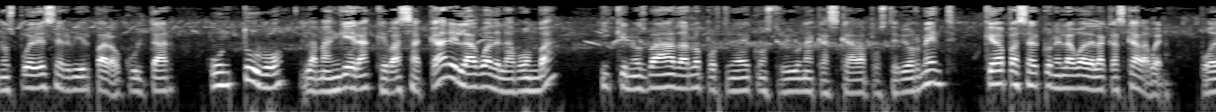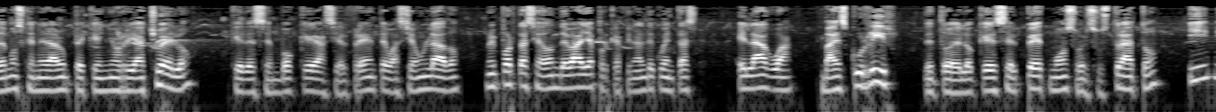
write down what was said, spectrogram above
nos puede servir para ocultar un tubo, la manguera, que va a sacar el agua de la bomba y que nos va a dar la oportunidad de construir una cascada posteriormente. ¿Qué va a pasar con el agua de la cascada? Bueno, podemos generar un pequeño riachuelo que desemboque hacia el frente o hacia un lado, no importa hacia dónde vaya porque a final de cuentas el agua va a escurrir dentro de lo que es el petmos o el sustrato y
